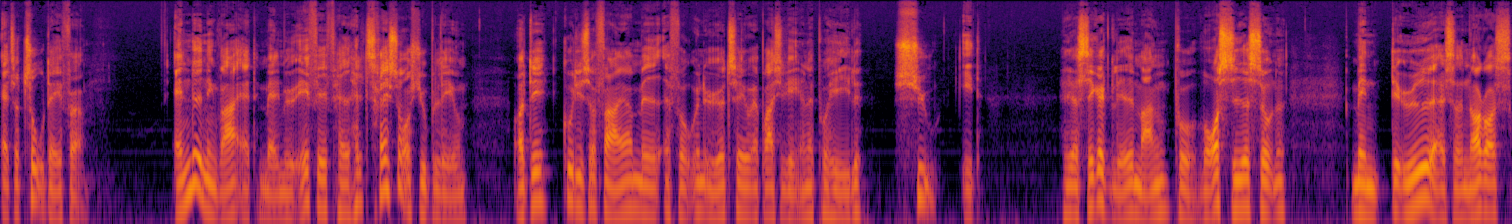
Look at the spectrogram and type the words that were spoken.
altså to dage før. Anledningen var, at Malmø FF havde 50 års jubilæum, og det kunne de så fejre med at få en øretæve af brasilianerne på hele 7-1. Det har sikkert glædet mange på vores side af sundet, men det øgede altså nok også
